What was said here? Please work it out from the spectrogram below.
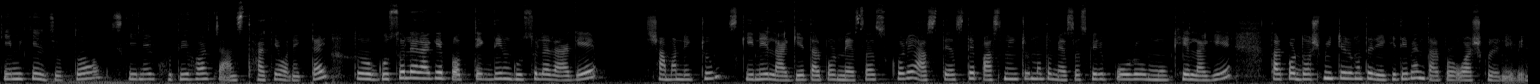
কেমিক্যালযুক্ত স্কিনের ক্ষতি হওয়ার চান্স থাকে অনেকটাই। তো, গোসলের আগে প্রত্যেক দিন গোসলের আগে সামান্য একটু স্কিনে লাগিয়ে তারপর ম্যাসাজ করে আস্তে আস্তে পাঁচ মিনিটের মতো ম্যাসাজ করে পুরো মুখে লাগিয়ে তারপর দশ মিনিটের মতো রেখে দিবেন, তারপর ওয়াশ করে নেবেন।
